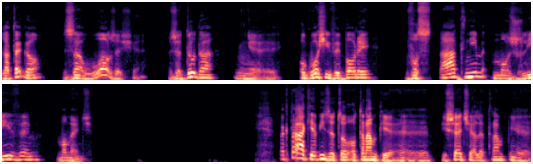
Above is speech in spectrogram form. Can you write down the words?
Dlatego założę się, że Duda ogłosi wybory w ostatnim możliwym momencie. Tak, tak, ja widzę to o Trumpie e, e, piszecie, ale Trump mnie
